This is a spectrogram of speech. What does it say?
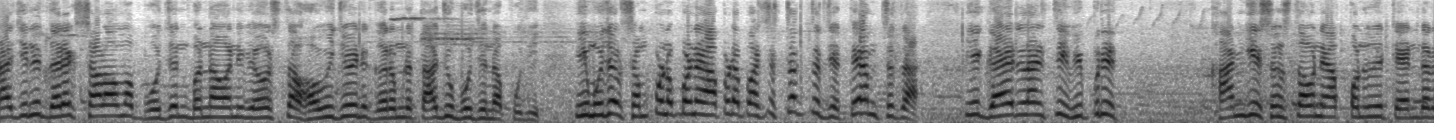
રાજ્યની દરેક શાળાઓમાં ભોજન બનાવવાની વ્યવસ્થા હોવી જોઈએ અને ગરમને તાજું ભોજન આપવું જોઈએ. એ મુજબ સંપૂર્ણપણે આપણા પાસે સ્ટ્રક્ચર છે. તેમ છતાં, એ ગાઈડલાઇન્સથી વિપરીત ખાનગી સંસ્થાઓને આપવાનું જે ટેન્ડર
